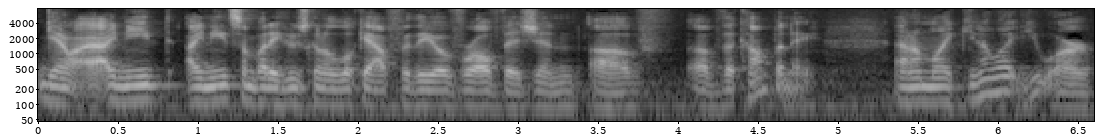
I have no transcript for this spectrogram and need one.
you know I need I need somebody who's going to look out for the overall vision of of the company. And I'm like, you know what? You are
